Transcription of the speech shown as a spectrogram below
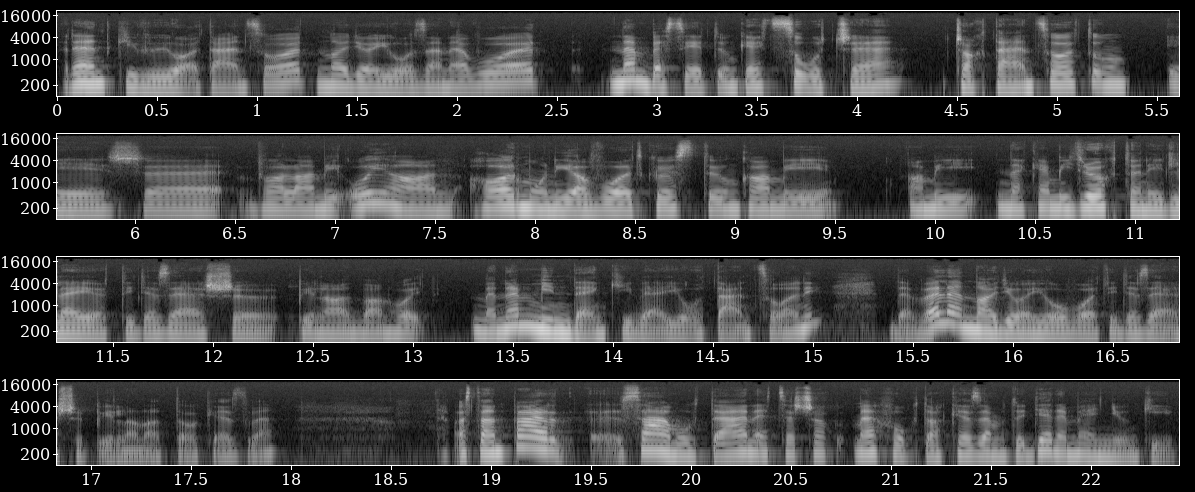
Rendkívül jól táncolt, nagyon jó zene volt, nem beszéltünk egy szót se, csak táncoltunk, és valami olyan harmónia volt köztünk, ami, ami nekem így rögtön így lejött így az első pillanatban, hogy mert nem mindenkivel jó táncolni, de vele nagyon jó volt így az első pillanattól kezdve. Aztán pár szám után egyszer csak megfogta a kezemet, hogy gyere, menjünk ki.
